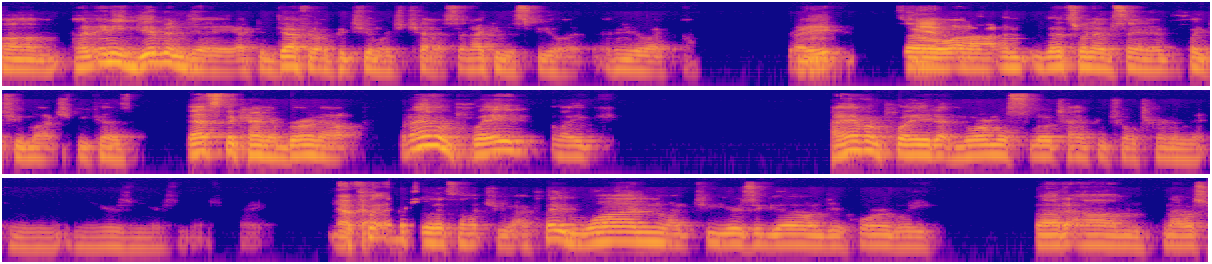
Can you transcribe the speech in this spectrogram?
um, on any given day, I can definitely play too much chess and I can just feel it. And you're like, oh, right. Mm-hmm. So yeah. uh, that's what I'm saying. I play too much because that's the kind of burnout. But I haven't played like I haven't played a normal slow time control tournament in, in years and years and years. Right. Okay. Played, actually, that's not true. I played one like two years ago and did horribly, but um, and I was,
